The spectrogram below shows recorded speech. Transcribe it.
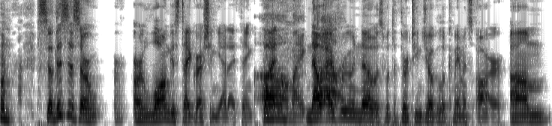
um, so this is our our longest digression yet, I think. But oh now everyone knows what the thirteen Juggalo commandments are. Um,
